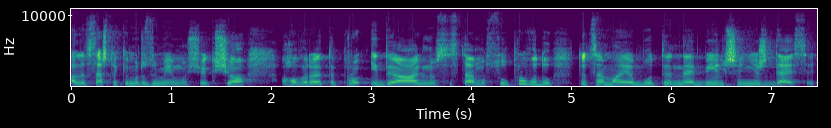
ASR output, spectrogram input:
Але все ж таки ми розуміємо, що якщо говорити про ідеальну систему супроводу, то це має бути не більше ніж 10.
